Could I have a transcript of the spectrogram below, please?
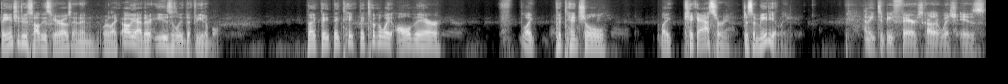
they introduce all these heroes and then we're like, oh yeah, they're easily defeatable. Like they they take they took away all their like potential like kick assery just immediately. I mean, to be fair, Scarlet Witch is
